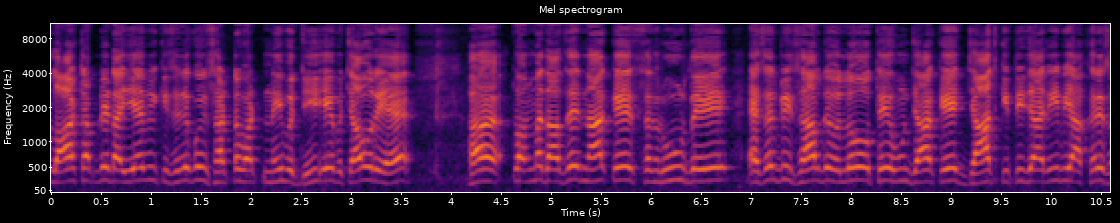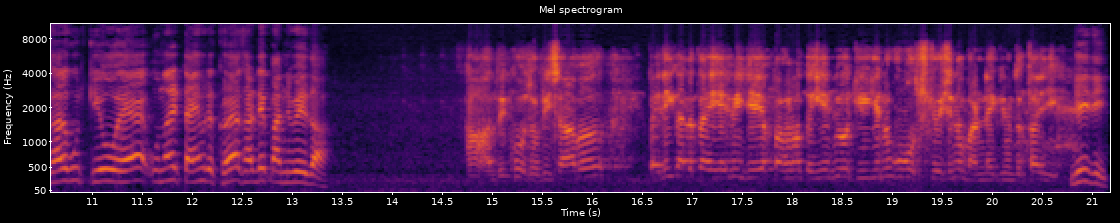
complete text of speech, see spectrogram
ਲਾਸਟ ਅਪਡੇਟ ਆਈ ਹੈ ਵੀ ਕਿਸੇ ਦੇ ਕੋਈ ਸੱਟ ਵੱਟ ਨਹੀਂ ਵੱਜੀ, ਇਹ ਬਚਾਓ ਰਿਹਾ ਹੈ। ਹਾਂ ਤੁਹਾਨੂੰ ਮੈਂ ਦੱਸ ਦੇ ਨਾ ਕਿ ਸੰਗਰੂਰ ਦੇ ਐਸਐਸਪੀ ਸਾਹਿਬ ਦੇ ਵੱਲੋਂ ਉੱਥੇ ਹੁਣ ਜਾ ਕੇ ਜਾਂਚ ਕੀਤੀ ਜਾ ਰਹੀ ਹੈ ਵੀ ਆਖਰ ਇਹ ਸਾਰਾ ਕੁਝ ਕਿਉਂ ਹੋਇਆ। ਉਹਨਾਂ ਨੇ ਟਾਈਮ ਰੱਖਿਆ ਹੋਇਆ 5:30 ਵਜੇ ਦਾ। ਹਾਂ ਦੇਖੋ ਛੋਟੀ ਸਾਹਿਬ ਪਹਿਲੀ ਗੱਲ ਤਾਂ ਇਹ ਵੀ ਜੇ ਆਪਾਂ ਹੁਣ ਕਹੀਏ ਵੀ ਉਹ ਚੀਜ਼ ਨੂੰ ਉਹ ਸਿਚੁਏਸ਼ਨ ਨੂੰ ਬਣਨੇ ਕਿਉਂ ਦਿੱਤਾ ਜੀ? ਜੀ ਜੀ।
